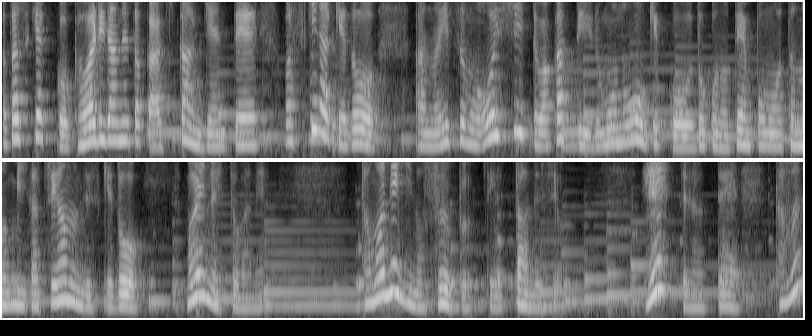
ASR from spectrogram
私結構変わり種とか期間限定は好きだけどあのいつも美味しいって分かっているものを結構どこの店舗も頼みがちなんですけど前の人がね玉ねぎのスープって言ったんですよ。え？ってなって玉ね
